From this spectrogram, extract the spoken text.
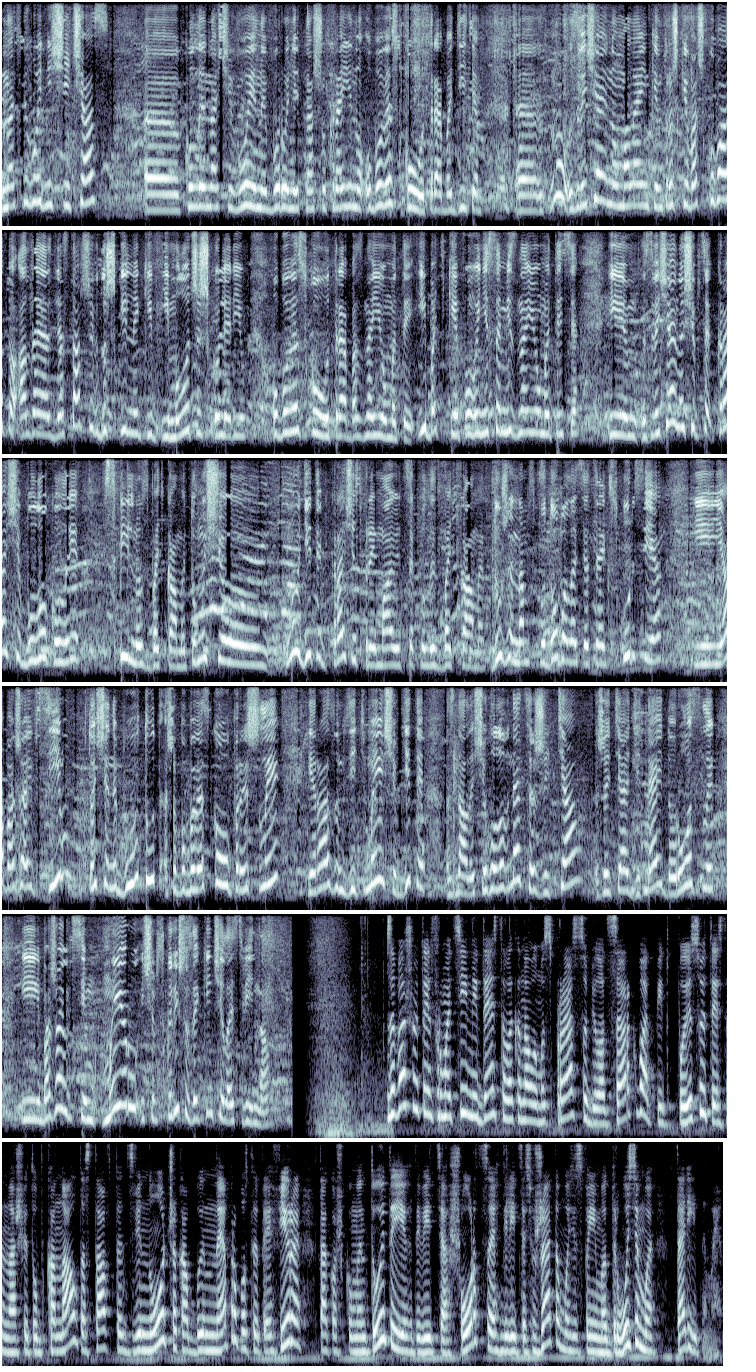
На сьогоднішній час, коли наші воїни боронять нашу країну, обов'язково треба дітям, е, ну звичайно, маленьким трошки важкувато, але для старших дошкільників і молодших школярів обов'язково треба знайомити. І батьки повинні самі знайомитися. І звичайно, щоб це краще було, коли спільно з батьками, тому що ну діти краще сприймаються, коли з батьками. Дуже нам сподобалася ця екскурсія, і я бажаю всім, хто ще не був тут, щоб обов'язково прийшли і разом з дітьми, щоб діти знали, що головне це життя, життя дітей, дорослих. І бажаю всім миру і щоб скоріше закінчилась війна. Завершуйте інформаційний день з телеканалом Еспресо Біла Церква. Підписуйтесь на наш Ютуб канал та ставте дзвіночок, аби не пропустити ефіри. Також коментуйте їх, дивіться шорти, діліться сюжетами зі своїми друзями та рідними.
